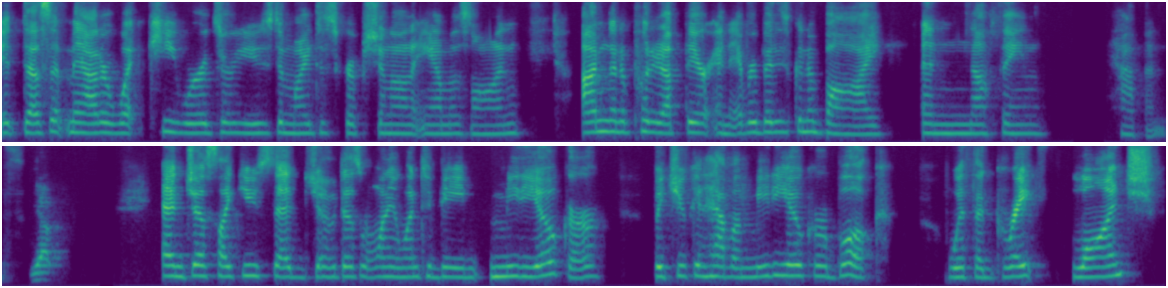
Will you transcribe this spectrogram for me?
It doesn't matter what keywords are used in my description on Amazon. I'm going to put it up there and everybody's going to buy, and nothing happens. Yep. And just like you said, Joe doesn't want anyone to be mediocre, but you can have a mediocre book with a great launch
